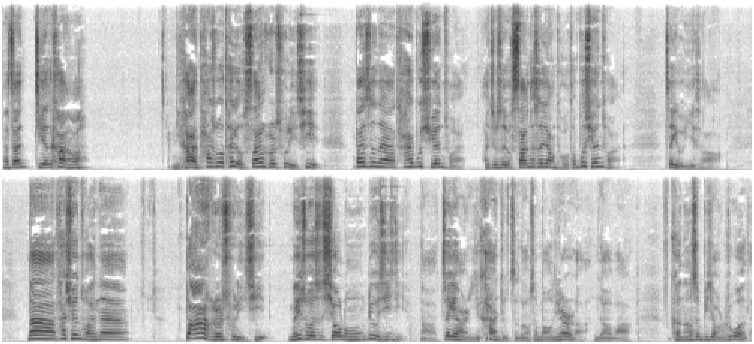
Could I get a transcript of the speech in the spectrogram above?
那咱接着看啊，你看他说他有三核处理器，但是呢他还不宣传啊，就是有三个摄像头，他不宣传，这有意思啊。那他宣传呢八核处理器，没说是骁龙六几几啊，这样一看就知道是猫腻了，你知道吧？可能是比较弱的，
